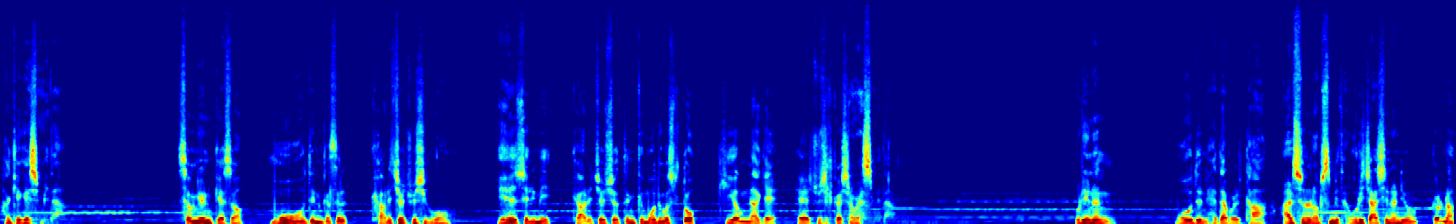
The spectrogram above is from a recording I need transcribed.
함께 계십니다. 성령님께서 모든 것을 가르쳐 주시고 예수님이 가르쳐 주셨던 그 모든 것을 또 기억나게 해 주실 것이라고 했습니다. 우리는 모든 해답을 다 알 수는 없습니다. 우리 자신은요. 그러나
